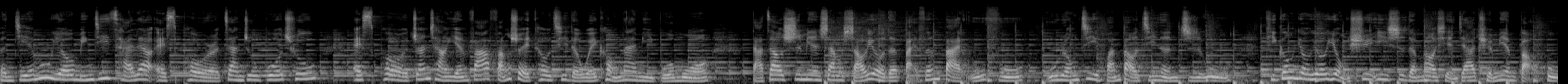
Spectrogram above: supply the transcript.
本节目由明基材料 S p o r 赞助播出。S p o r 专长研发防水透气的微孔纳米薄膜，打造市面上少有的百分百无氟、无溶剂环保机能织物，提供拥有永续意识的冒险家全面保护，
